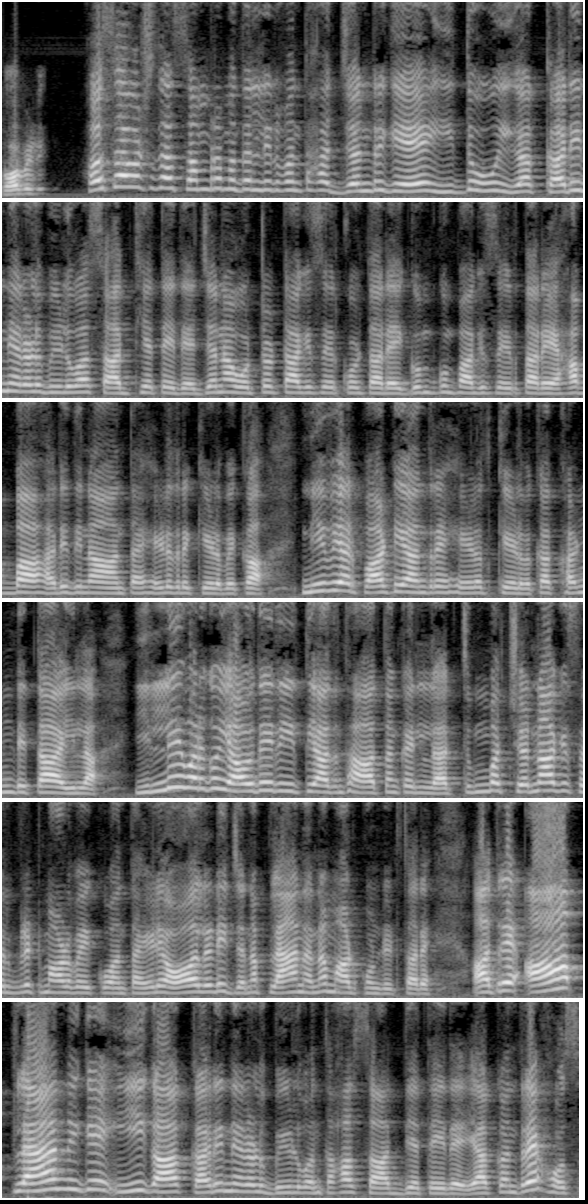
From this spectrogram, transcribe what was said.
ಕೋವಿಡ್ ಹೊಸ ವರ್ಷದ ಸಂಭ್ರಮದಲ್ಲಿರುವಂತಹ ಜನರಿಗೆ ಇದು ಈಗ ಕರಿ ನೆರಳು ಬೀಳುವ ಸಾಧ್ಯತೆ ಇದೆ. ಜನ ಒಟ್ಟೊಟ್ಟಾಗಿ ಸೇರ್ಕೊಳ್ತಾರೆ, ಗುಂಪು ಗುಂಪಾಗಿ ಸೇರ್ತಾರೆ. ಹಬ್ಬ, ಹರಿದಿನ ಅಂತ ಹೇಳಿದ್ರೆ ಕೇಳಬೇಕಾ? ನ್ಯೂ ಇಯರ್ ಪಾರ್ಟಿ ಅಂದ್ರೆ ಹೇಳೋದು ಕೇಳಬೇಕಾ? ಖಂಡಿತ ಇಲ್ಲ. ಇಲ್ಲಿವರೆಗೂ ಯಾವುದೇ ರೀತಿಯಾದಂತಹ ಆತಂಕ ಇಲ್ಲ ತುಂಬಾ ಚೆನ್ನಾಗಿ ಸೆಲೆಬ್ರೇಟ್ ಮಾಡಬೇಕು ಅಂತ ಹೇಳಿ ಆಲ್ರೆಡಿ ಜನ ಪ್ಲಾನ್ ಅನ್ನ ಮಾಡ್ಕೊಂಡಿರ್ತಾರೆ. ಆದ್ರೆ ಆ ಪ್ಲಾನ್ಗೆ ಈಗ ಕರಿ ನೆರಳು ಬೀಳುವಂತಹ ಸಾಧ್ಯತೆ ಇದೆ. ಯಾಕಂದ್ರೆ ಹೊಸ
